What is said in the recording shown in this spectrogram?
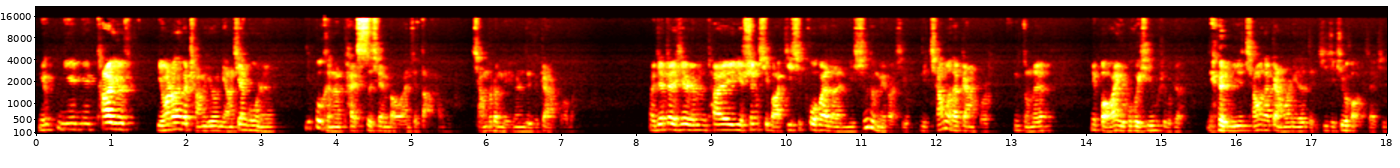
你你你，他有，比方说那个厂有两千工人，你不可能派四千保安去打他们，强迫着每个人都去干活吧？而且这些人他一生气把机器破坏了，你修都没法修，你强迫他干活，你总得。你保安又不会修，是不是？你你强迫他干活，你得等机器修好了再修。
